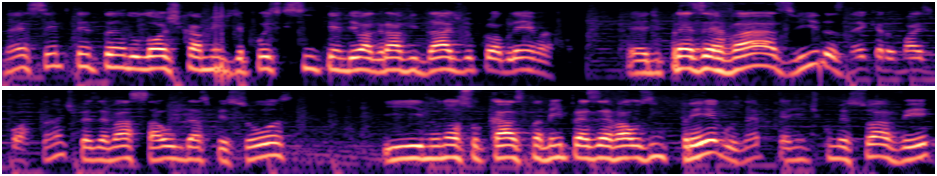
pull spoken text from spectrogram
né? sempre tentando, logicamente, depois que se entendeu a gravidade do problema, é, de preservar as vidas, né? que era o mais importante, preservar a saúde das pessoas e no nosso caso também preservar os empregos, né? Porque a gente começou a ver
